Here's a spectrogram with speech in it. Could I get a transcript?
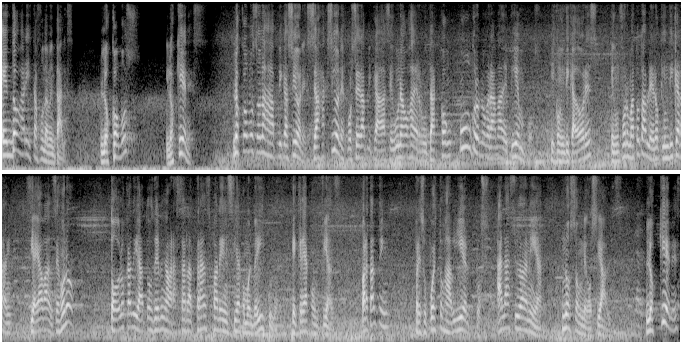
en dos aristas fundamentales, los cómo y los quiénes. Los cómo son las aplicaciones, las acciones por ser aplicadas en una hoja de ruta con un cronograma de tiempos y con indicadores en un formato tablero que indicarán si hay avances o no. Todos los candidatos deben abrazar la transparencia como el vehículo que crea confianza. Para tal fin, presupuestos abiertos a la ciudadanía no son negociables. Los quienes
